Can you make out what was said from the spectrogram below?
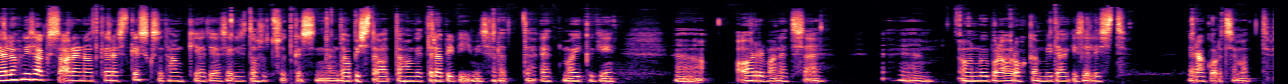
ja noh, lisaks arenevad ka järjest kesksed hankijad ja sellised asutused, kes nii-öelda abistavad hangete läbiviimisel, et, et ma ikkagi äh, arvan, et see äh, on võib-olla rohkem midagi sellist erakordsemat.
